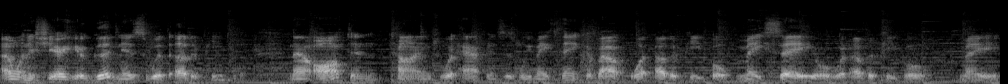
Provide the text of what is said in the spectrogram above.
I want to share your goodness with other people. Now, oftentimes, what happens is we may think about what other people may say or what other people may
